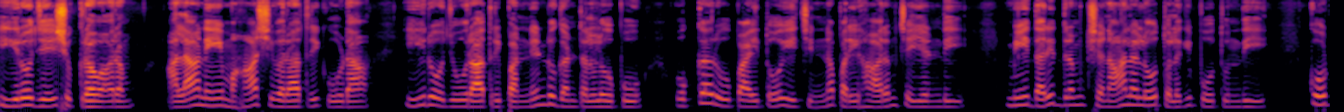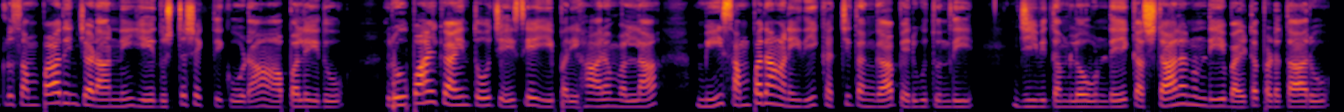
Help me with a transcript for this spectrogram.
ఈరోజే శుక్రవారం. అలానే మహాశివరాత్రి కూడా. ఈరోజు రాత్రి పన్నెండు గంటలలోపు ఒక్క రూపాయితో ఈ చిన్న పరిహారం చేయండి. మీ దరిద్రం క్షణాలలో తొలగిపోతుంది. కోట్లు సంపాదించడాన్ని ఏ దుష్టశక్తి కూడా ఆపలేదు. రూపాయి కాయంతో చేసే ఈ పరిహారం వల్ల మీ సంపద అనేది ఖచ్చితంగా పెరుగుతుంది. జీవితంలో ఉండే కష్టాల నుండి బయటపడతారు.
